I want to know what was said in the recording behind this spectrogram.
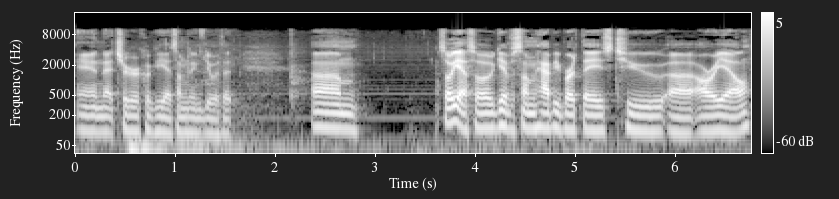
and that sugar cookie had something to do with it. Um, so yeah, so I'll give some happy birthdays to uh, Ariel,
